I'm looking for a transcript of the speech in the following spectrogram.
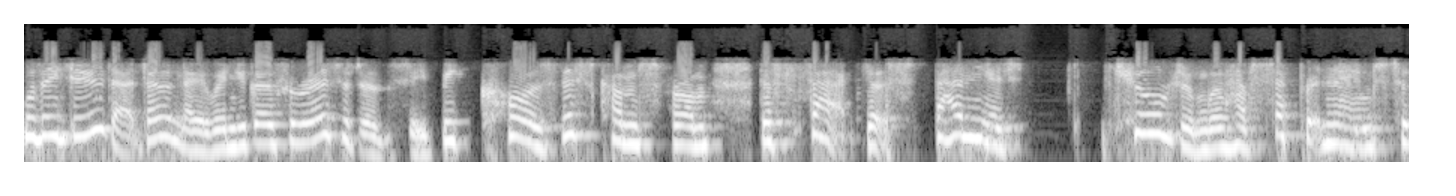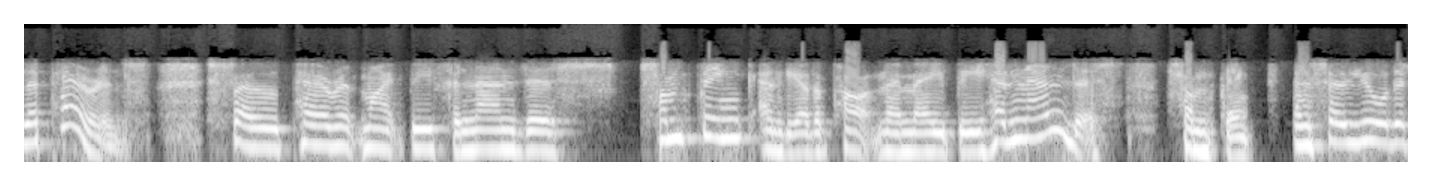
Well, they do that, don't they, when you go for residency? Because this comes from the fact that Spanish children will have separate names to their parents. So, parent might be Fernandez something, and the other partner may be Hernandez something. And so you're the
